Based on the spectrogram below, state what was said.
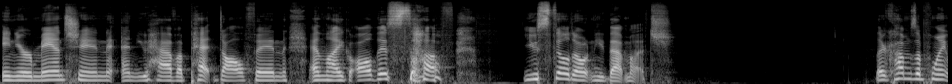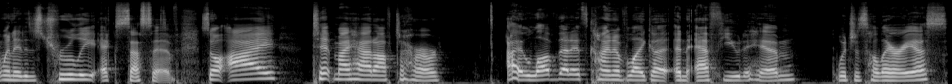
in your mansion and you have a pet dolphin and like all this stuff, you still don't need that much. There comes a point when it is truly excessive. So I tip my hat off to her. I love that it's kind of like a, an FU to him, which is hilarious.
